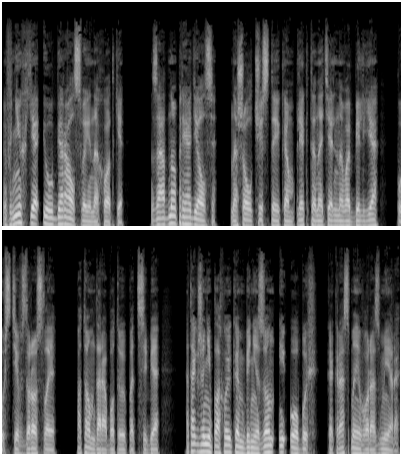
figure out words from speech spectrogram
В них я и убирал свои находки. Заодно приоделся, нашел чистые комплекты нательного белья, пусть и взрослые, потом доработаю под себя, а также неплохой комбинезон и обувь, как раз моего размера.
